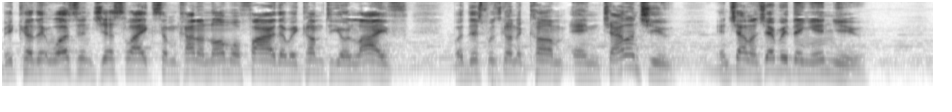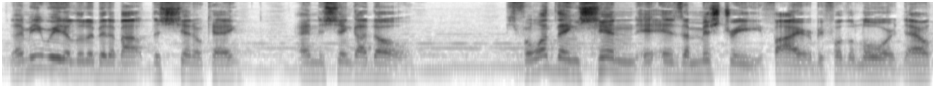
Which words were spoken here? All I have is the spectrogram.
because it wasn't just like some kind of normal fire that would come to your life, but this was going to come and challenge you and challenge everything in you. Let me read a little bit about the Shin, okay? And the Shin Gadol. For one thing, Shin is a mystery fire before the Lord. Now,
